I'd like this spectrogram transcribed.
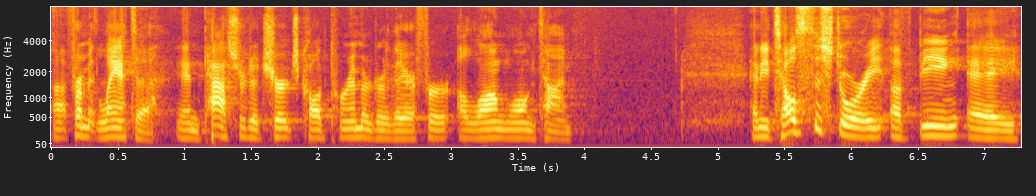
uh, from Atlanta and pastored a church called Perimeter there for a long, long time. And he tells the story of being a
